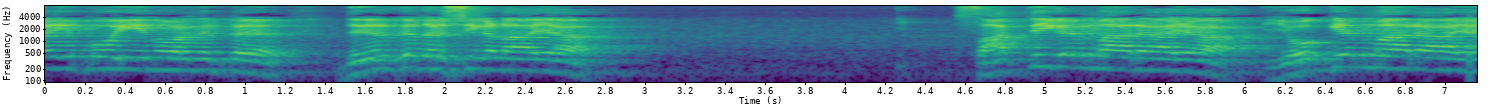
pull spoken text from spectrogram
ആയിപ്പോയി എന്ന് പറഞ്ഞിട്ട് ദീർഘദർശികളായ സാത്വികന്മാരായ യോഗ്യന്മാരായ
